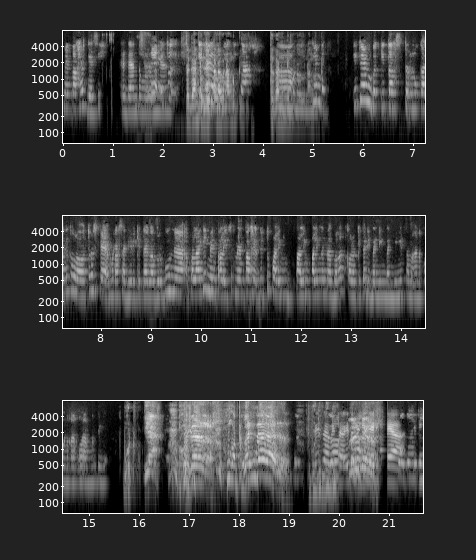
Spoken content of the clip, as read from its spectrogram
mental health gak sih tergantung Bisa. lu itu Tergantung Itu gimana lu nanggepin. Tergantung eh, gimana lu nanggepin. Itu yang buat kita terluka gitu loh terus kayak merasa diri kita nggak berguna apalagi mental itu mental health itu paling paling paling kena banget kalau kita dibanding bandingin sama anak-anak anak orang ngerti nggak Waduh. Ya, bener, Waduh. bener. Dibanding Bisa bisa itu Bener. bisa jadi kayak sebagai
